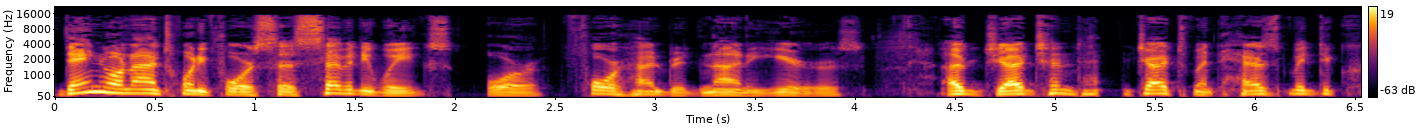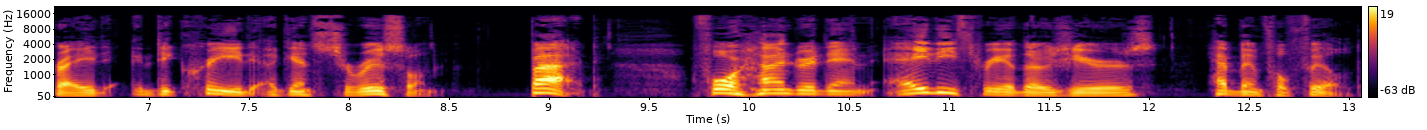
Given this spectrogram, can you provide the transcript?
Daniel 9:24 says 70 weeks or 490 years of judgment judgment has been decreed decreed against Jerusalem. But 483 of those years have been fulfilled.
